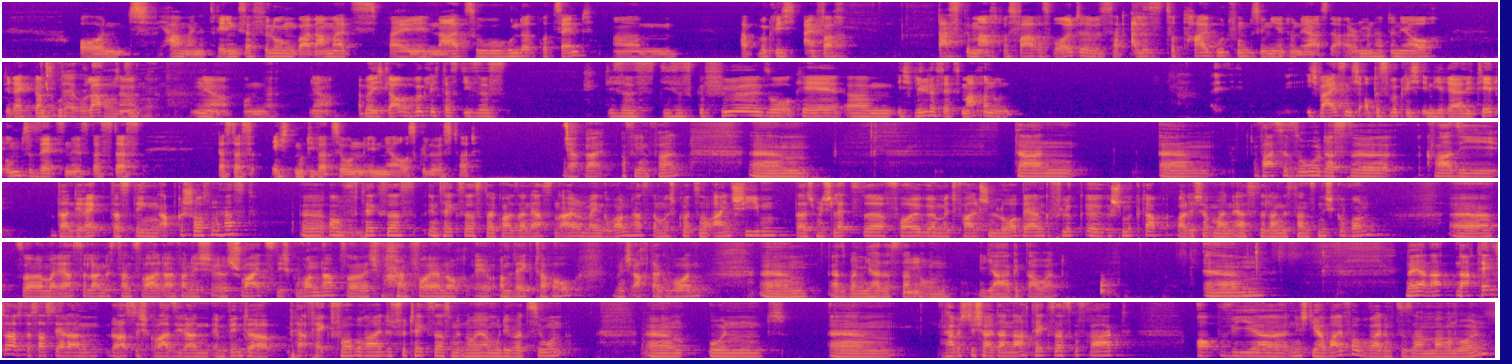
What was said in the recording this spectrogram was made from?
Und ja, meine Trainingserfüllung war damals bei nahezu 100 Prozent. Ähm, habe wirklich einfach das gemacht, was Fares wollte. Es hat alles total gut funktioniert und der erste Ironman hat dann ja auch direkt ganz gut, gut geklappt. Ne? Ja, und ja. ja. Aber ich glaube wirklich, dass dieses, dieses, dieses Gefühl, so, okay, ähm, ich will das jetzt machen und ich weiß nicht, ob es wirklich in die Realität umzusetzen ist, dass das, dass das echt Motivation in mir ausgelöst hat. Ja, geil, auf jeden Fall. Ähm, dann ähm, war es ja so, dass du quasi dann direkt das Ding abgeschossen hast äh, auf mhm. Texas, in Texas, da quasi deinen ersten Ironman gewonnen hast. Da muss ich kurz noch einschieben, dass ich mich letzte Folge mit falschen Lorbeeren gepflück, äh, geschmückt habe, weil ich habe meine erste Langdistanz nicht gewonnen. Äh, sondern meine erste Langdistanz war halt einfach nicht äh, Schweiz, die ich gewonnen habe, sondern ich war vorher noch äh, am Lake Tahoe, da bin ich Achter geworden. Ähm, also bei mir hat das dann mhm. noch ein Jahr gedauert. Ähm, naja, nach, nach Texas, das hast du ja dann, du hast dich quasi dann im Winter perfekt vorbereitet für Texas mit neuer Motivation. Ähm, und ähm, habe ich dich halt dann nach Texas gefragt, ob wir nicht die Hawaii-Vorbereitung zusammen machen wollen.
